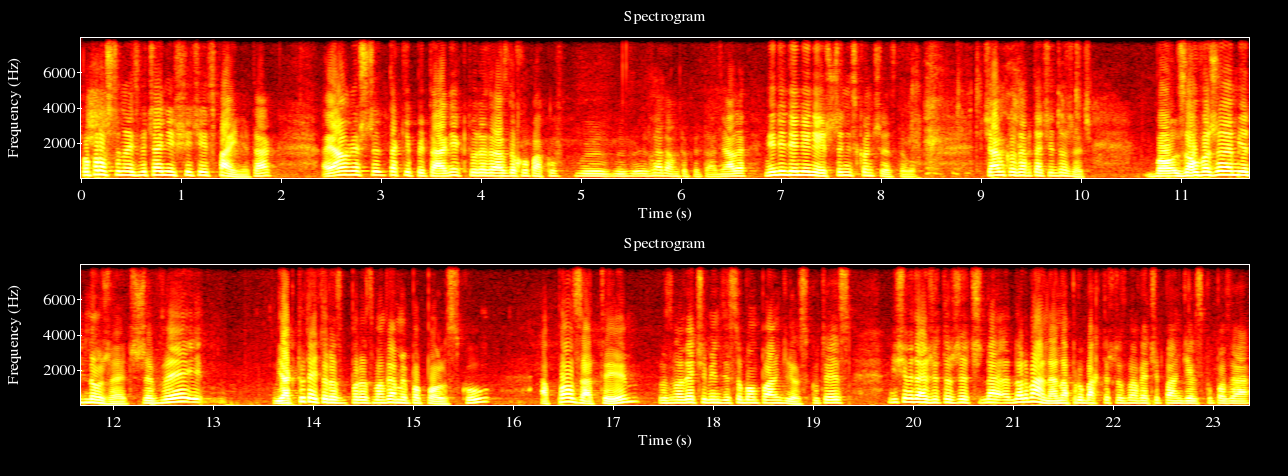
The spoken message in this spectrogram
Po prostu najzwyczajniej w świecie jest fajnie, tak? A ja mam jeszcze takie pytanie, które zaraz do chłopaków y, y, zadam to pytanie, ale nie, nie, nie, nie, nie, jeszcze nie skończyłem z tobą. Chciałem tylko zapytać jedną rzecz, bo zauważyłem jedną rzecz, że wy, jak tutaj to roz, porozmawiamy po polsku, a poza tym rozmawiacie między sobą po angielsku. To jest, mi się wydaje, że to rzecz na, normalna. Na próbach też rozmawiacie po angielsku poza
